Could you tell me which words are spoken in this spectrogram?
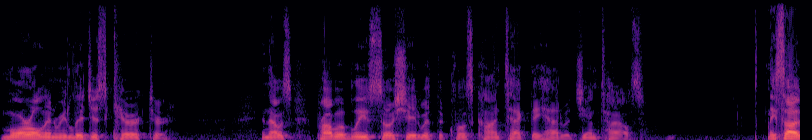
moral and religious character. And that was probably associated with the close contact they had with Gentiles. They saw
